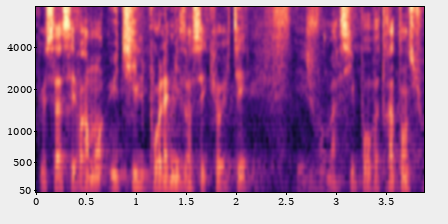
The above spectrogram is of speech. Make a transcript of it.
que ça, c'est vraiment utile pour la mise en sécurité. Et je vous remercie pour votre attention.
